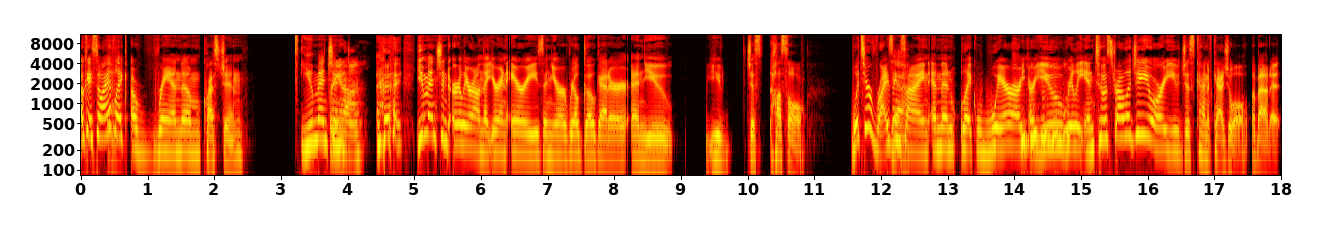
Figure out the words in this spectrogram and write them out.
Okay, so I have like a random question. You bring mentioned it on you mentioned earlier on that you're an Aries and you're a real go-getter and you you just hustle. What's your rising Yeah. sign? And then like where are are you really into astrology or are you just kind of casual about it?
